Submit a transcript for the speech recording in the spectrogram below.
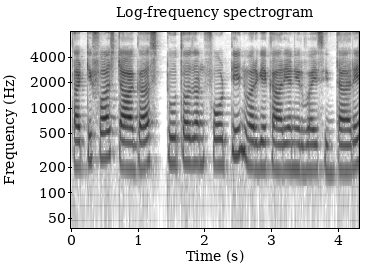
thirty first August two thousand ಫೋರ್ಟೀನ್ವರೆಗೆ ಕಾರ್ಯನಿರ್ವಹಿಸಿದ್ದಾರೆ.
